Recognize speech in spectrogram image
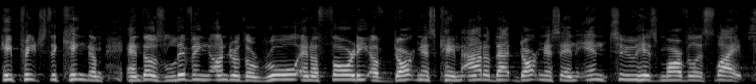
He preached the kingdom, and those living under the rule and authority of darkness came out of that darkness and into his marvelous light.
